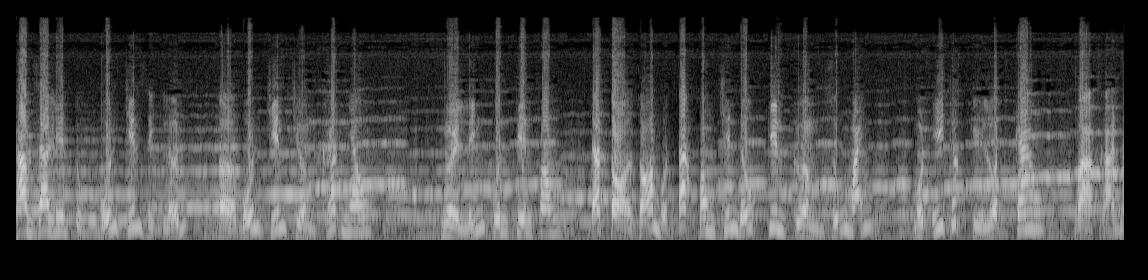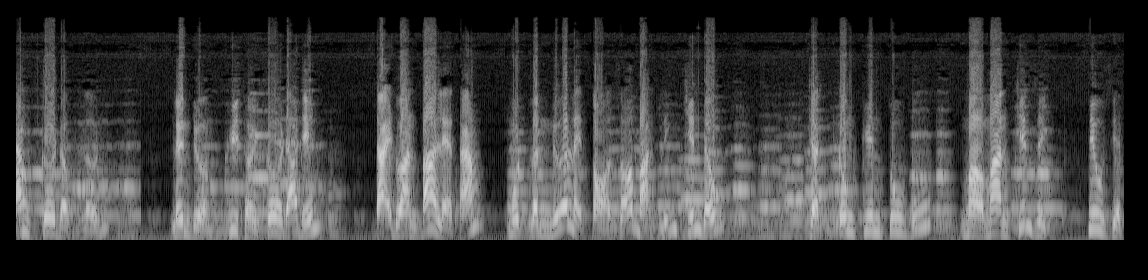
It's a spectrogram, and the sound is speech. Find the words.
tham gia liên tục 4 chiến dịch lớn ở 4 chiến trường khác nhau. Người lính quân tiên phong đã tỏ rõ một tác phong chiến đấu kiên cường, dũng mãnh, một ý thức kỷ luật cao và khả năng cơ động lớn. Lên đường khi thời cơ đã đến, đại đoàn 308 một lần nữa lại tỏ rõ bản lĩnh chiến đấu. Trận công kiên tu vũ mở màn chiến dịch tiêu diệt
